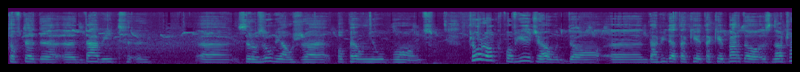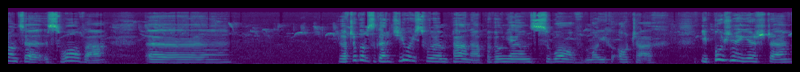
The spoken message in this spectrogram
to wtedy Dawid zrozumiał, że popełnił błąd. Prorok powiedział do Dawida takie, takie bardzo znaczące słowa, Dlaczego wzgardziłeś słowem Pana, popełniając zło w moich oczach? I później jeszcze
